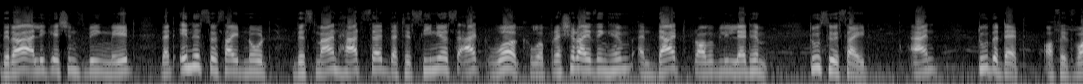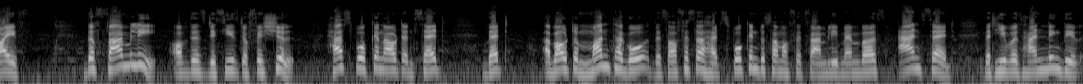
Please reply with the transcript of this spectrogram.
there are allegations being made that in his suicide note, this man had said that his seniors at work were pressurizing him, and that probably led him to suicide and to the death of his wife. The family of this deceased official has spoken out and said that about a month ago, this officer had spoken to some of his family members and said that he was handling the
